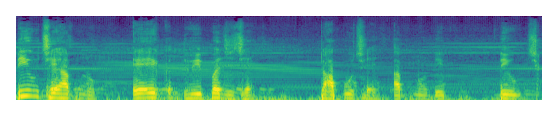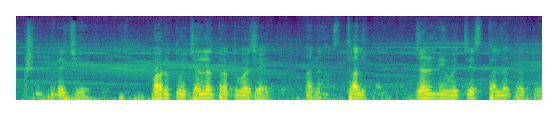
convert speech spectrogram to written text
દીવ છે આપનું. એ એક દ્વીપ જ છે. ટાપુ છે આપનું દીપ, દીવ ક્ષેત્ર છે. ફરતું જલ તત્વ છે. અને સ્થલ જલની વચ્ચે સ્થળ તત્વ.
